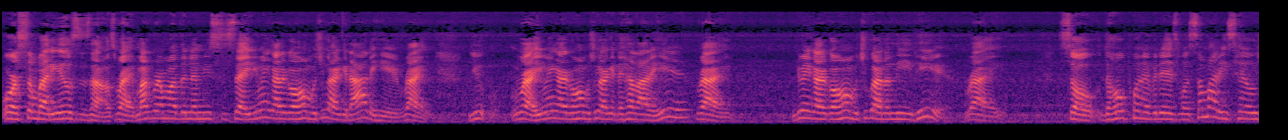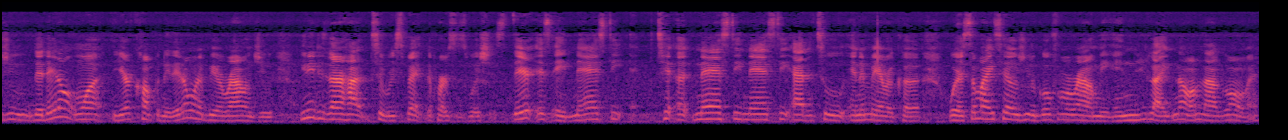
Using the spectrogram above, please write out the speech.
or somebody else's house, right? My grandmother and them used to say, "You ain't got to go home, but you got to get out of here," right? You right, you ain't gotta go home, but you gotta get the hell out of here. Right. You ain't gotta go home, but you gotta leave here. Right. So the whole point of it is when somebody tells you that they don't want your company, they don't want to be around you, you need to learn how to respect the person's wishes. There is a nasty, nasty, nasty attitude in America where somebody tells you to go from around me and you're like, no, I'm not going.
